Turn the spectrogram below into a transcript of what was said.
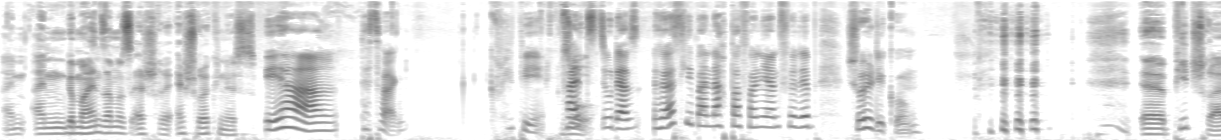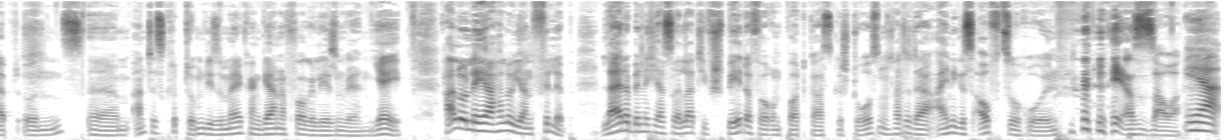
Ein, ein gemeinsames Erschre Erschröcknis. Ja, das war creepy. So. Falls du das hörst, lieber Nachbar von Jan Philipp, Entschuldigung. Äh, Pete schreibt uns, ähm, Antiskriptum, diese Mail kann gerne vorgelesen werden. Yay. Hallo Lea, hallo Jan Philipp. Leider bin ich erst relativ spät auf euren Podcast gestoßen und hatte da einiges aufzuholen. Lea ist sauer. Ja.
